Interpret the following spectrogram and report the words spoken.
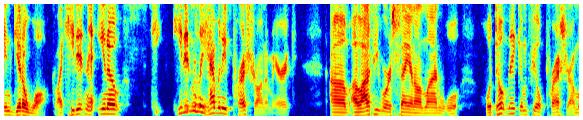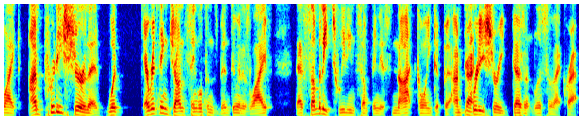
and get a walk. Like he didn't, you know, he, he didn't really have any pressure on him, Eric. Um, a lot of people were saying online, well, well, don't make him feel pressure. I'm like, I'm pretty sure that what everything Jon Singleton's been through in his life, that somebody tweeting something is not going to put. I'm Right. pretty sure he doesn't listen to that crap.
